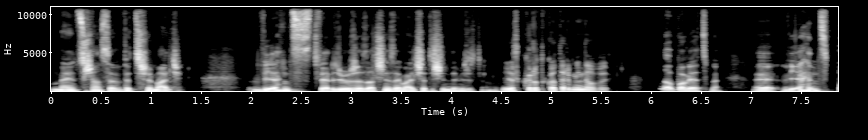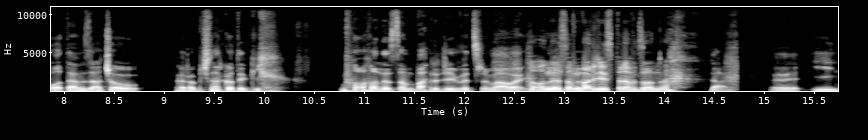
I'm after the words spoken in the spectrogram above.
mający szansę wytrzymać, więc stwierdził, że zacznie zajmować się też innymi rzeczami. Jest krótkoterminowy. No powiedzmy. Y, więc potem zaczął robić narkotyki, bo one są bardziej wytrzymałe. one możliwe. są bardziej sprawdzone. Tak. I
